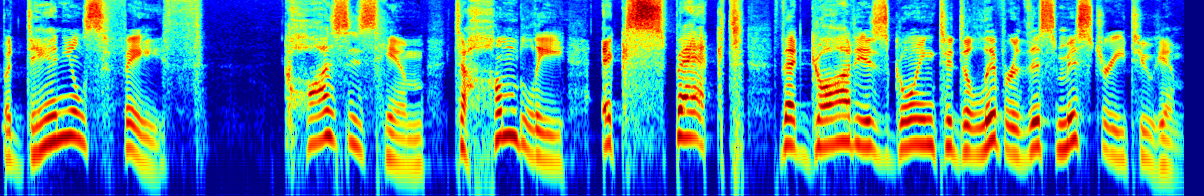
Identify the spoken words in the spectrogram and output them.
But Daniel's faith causes him to humbly expect that God is going to deliver this mystery to him.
